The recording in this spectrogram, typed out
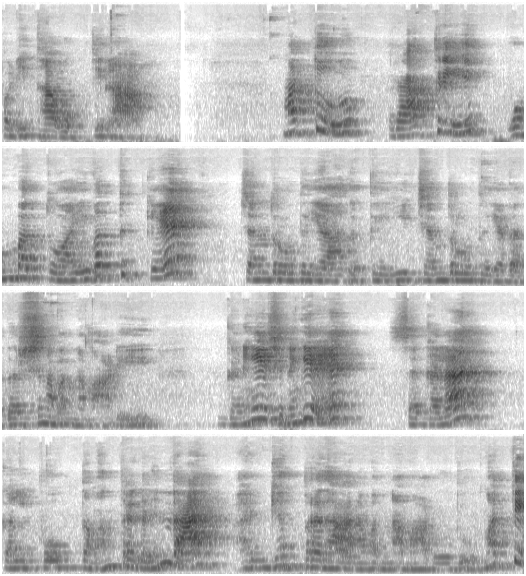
ಪಡಿತಾ ಹೋಗ್ತೀರಾ. ಮತ್ತು ರಾತ್ರಿ ಒಂಬತ್ತು ಐವತ್ತಕ್ಕೆ ಚಂದ್ರೋದಯ ಆಗುತ್ತೆ ಈ ಚಂದ್ರೋದಯದ ದರ್ಶನವನ್ನು ಮಾಡಿ ಗಣೇಶನಿಗೆ ಸಕಲ ಕಲ್ಪೋಕ್ತ ಮಂತ್ರಗಳಿಂದ ಅರ್ಘ್ಯ ಪ್ರದಾನವನ್ನು ಮಾಡುವುದು ಮತ್ತು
